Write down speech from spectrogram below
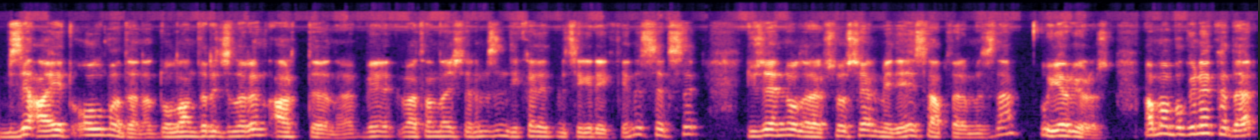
bize ait olmadığını, dolandırıcıların arttığını ve vatandaşlarımızın dikkat etmesi gerektiğini sık sık düzenli olarak sosyal medya hesaplarımızda uyarıyoruz. Ama bugüne kadar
